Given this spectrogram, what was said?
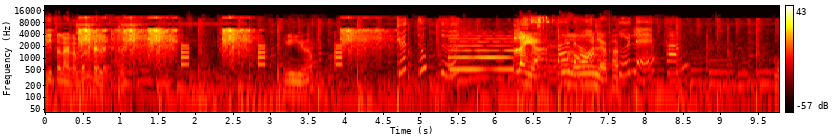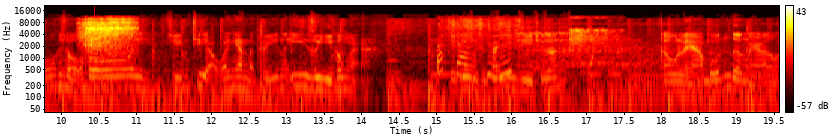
Khi tay này là vẫn phải lẻ đấy. Nghi lắm. Kết thúc cược lẻ. Ôi ôi lẻ thật. Ôi rồi ôi 9 triệu anh em đã thấy nó easy không ạ? Bắt Thế đầu nhưng mà chúng ta easy chưa? Câu lẻ bốn đường lẻ rồi.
